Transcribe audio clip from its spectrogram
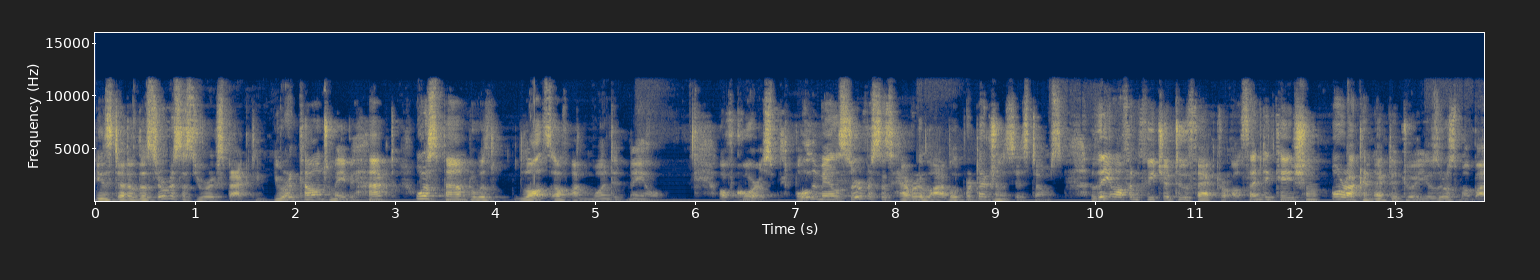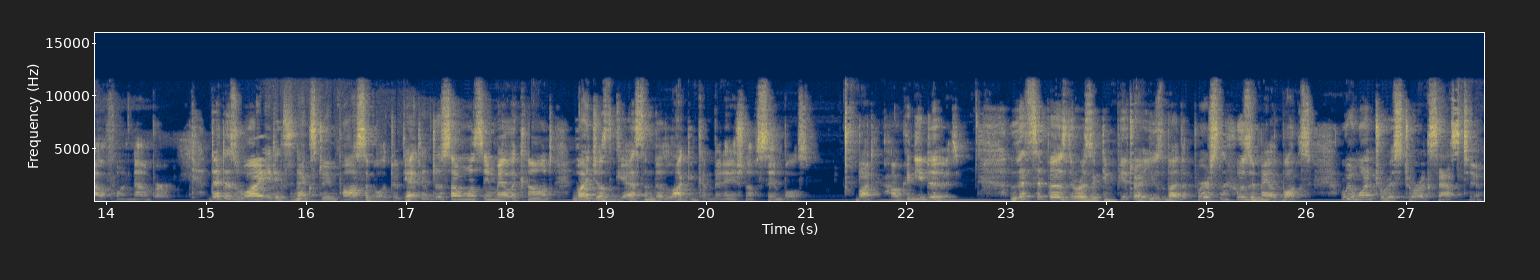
Instead of the services you're expecting, your account may be hacked or spammed with lots of unwanted mail. Of course, all email services have reliable protection systems. They often feature two-factor authentication or are connected to a user's mobile phone number. That is why it is next to impossible to get into someone's email account by just guessing the lucky combination of symbols. But how can you do it? Let's suppose there is a computer used by the person whose email box we want to restore access to.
